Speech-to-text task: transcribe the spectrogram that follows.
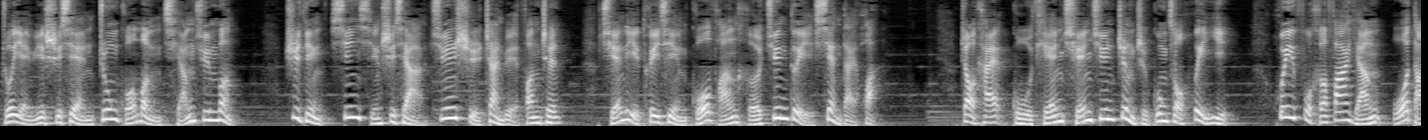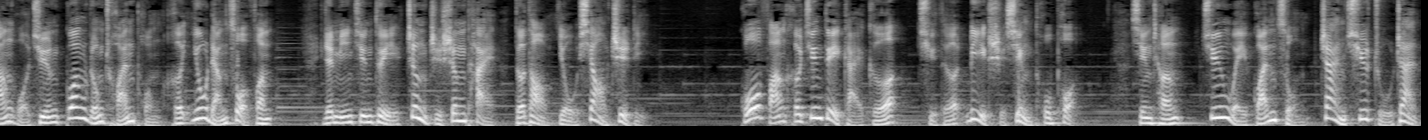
着眼于实现中国梦、强军梦，制定新形势下军事战略方针，全力推进国防和军队现代化。召开古田全军政治工作会议，恢复和发扬我党我军光荣传统和优良作风，人民军队政治生态得到有效治理，国防和军队改革取得历史性突破。形成军委管总、战区主战、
